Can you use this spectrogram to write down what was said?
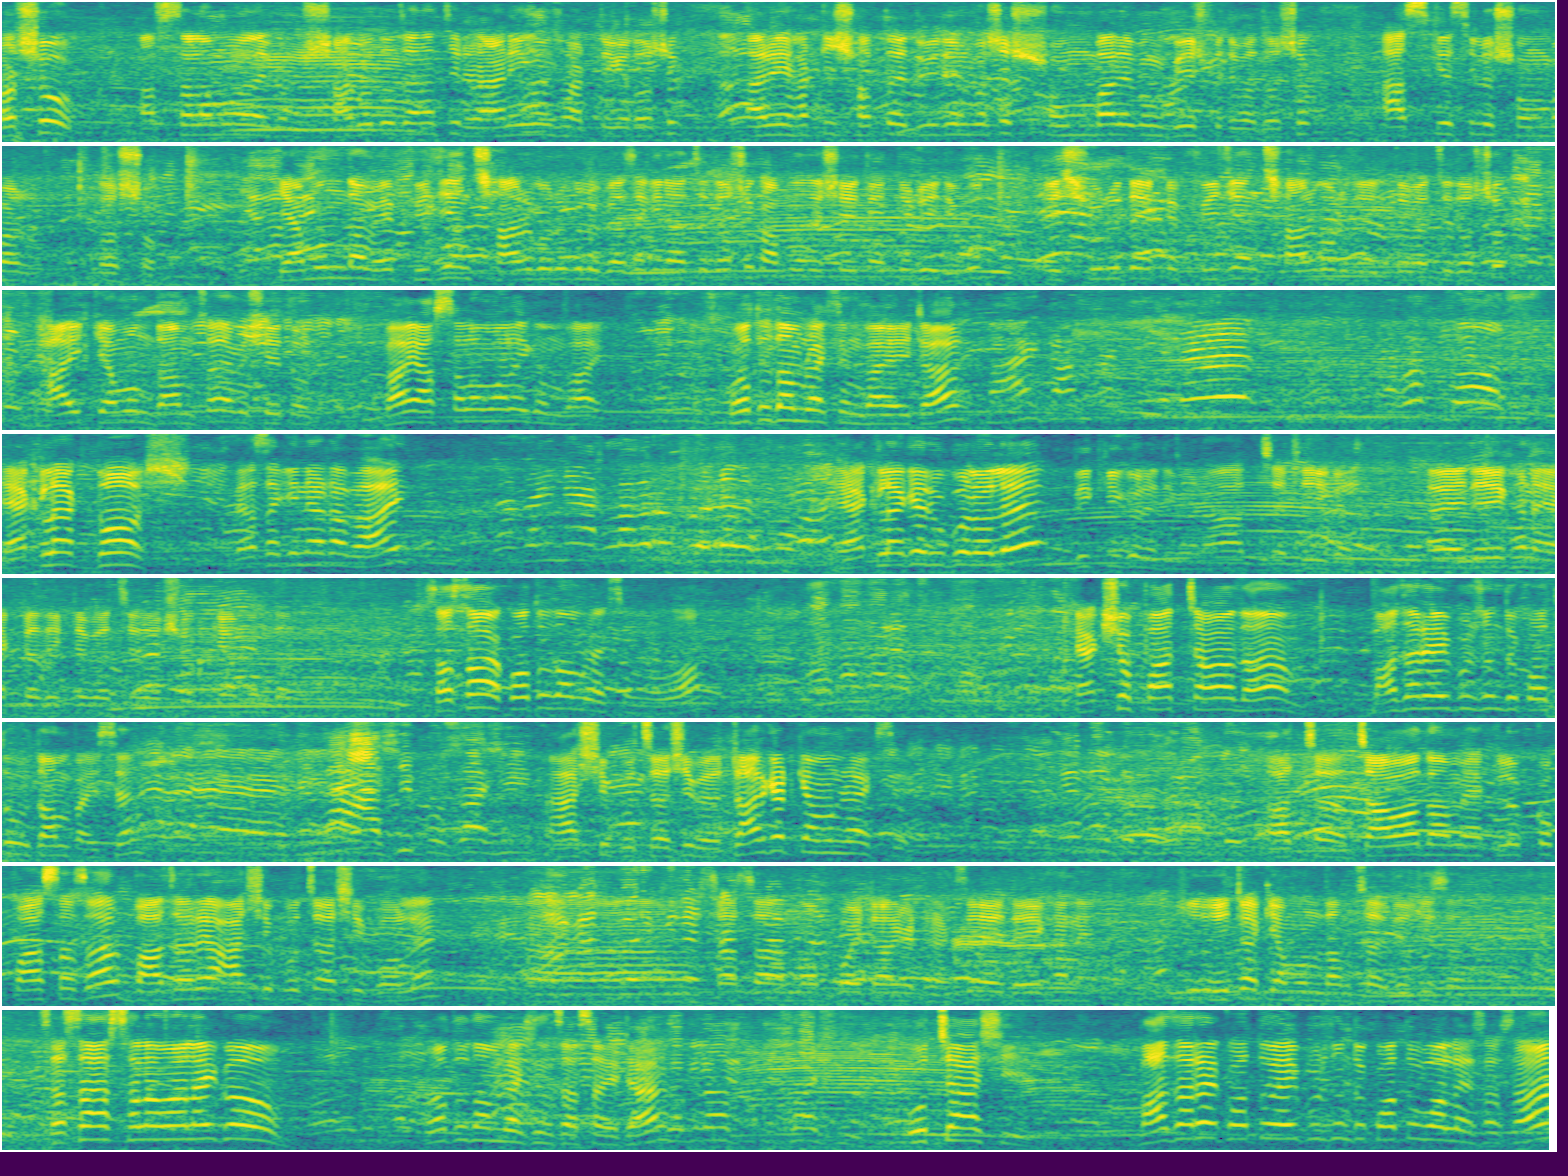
দর্শক আসসালামু আলাইকুম। স্বাগত জানাচ্ছি রানীগঞ্জ হাট থেকে। দর্শক আর এই হাটটি সপ্তাহে দুই দিন বসে সোমবার এবং বৃহস্পতিবার। দর্শক আজকে ছিল সোমবার। দর্শক কেমন দামে ফিজিয়ান ছাড় গরুগুলো বেচা কিনা আছে দর্শক আপনাদের সেই তথ্যটি দিব। এই শুরুতে একটা ফিজিয়ান ছাড় গরু দেখতে পাচ্ছি। দর্শক ভাই কেমন দাম চায়? আমি সেই তথ্য ভাই আসসালামু আলাইকুম ভাই। কত দাম রাখছেন ভাই এটার? এক লাখ দশ। বেচা কিনাটা ভাই? এক লাখের উপরে হলে বিক্রি করে দিবেন। আচ্ছা ঠিক আছে। এই যে এখানে একটা দেখতে পাচ্ছি দর্শক, কেমন দাম? চাচা, কত দাম রাখছেন বাবা? একশো পাঁচ চাওয়া দাম। বাজারে এই পর্যন্ত কত দাম পাইছেন? আশি, পঁচাশি টার্গেট কেমন রাখছে আচ্ছা চাওয়া দাম এক লক্ষ পাঁচ হাজার। বাজারে আশি, পঁচাশি বলে। চাচা, নব্বই টার্গেট রাখছে। যে এখানে এইটা কেমন দাম চাই দেখেছেন চাচা, আসসালামু আলাইকুম। কত দাম রাখছেন চাচা এটা? পঁচাশি। বাজারে কত এই পর্যন্ত কত বলে চাচা?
